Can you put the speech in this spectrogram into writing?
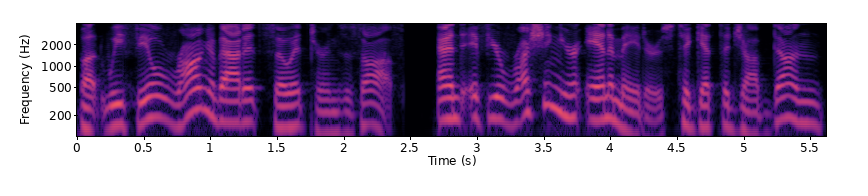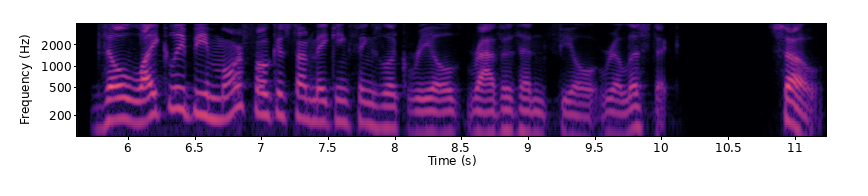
but we feel wrong about it, so it turns us off. And if you're rushing your animators to get the job done, they'll likely be more focused on making things look real rather than feel realistic. So,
